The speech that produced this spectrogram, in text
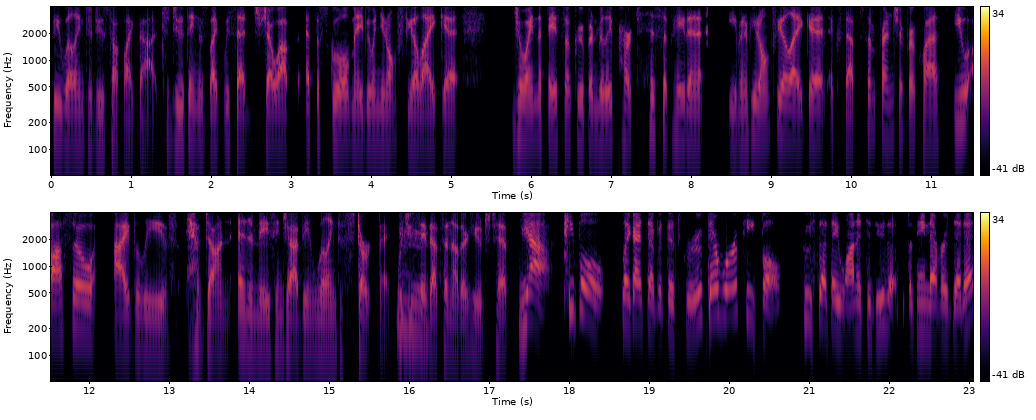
be willing to do stuff like that, to do things like we said, show up at the school maybe when you don't feel like it, join the Facebook group and really participate in it, even if you don't feel like it, accept some friendship requests. You also, I believe, have done an amazing job being willing to start things. Would mm-hmm. you say mm-hmm. that's another huge tip? Yeah. People, like I said, with this group, there were people who said they wanted to do this, but they never did it.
